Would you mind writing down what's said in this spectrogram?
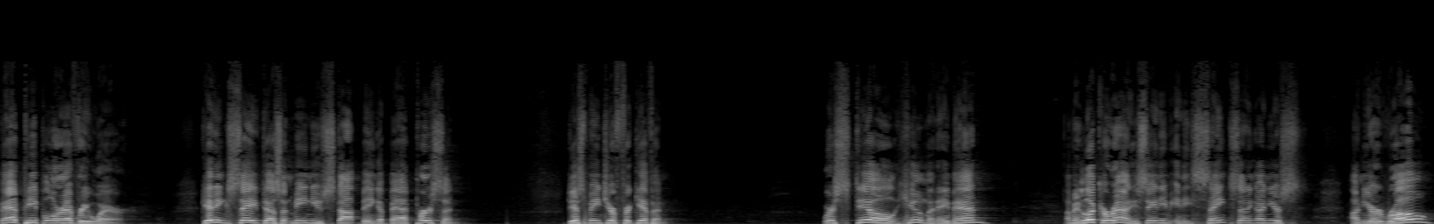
Bad people are everywhere. Getting saved doesn't mean you stop being a bad person, just means you're forgiven. We're still human, amen? I mean, look around. You see any, any saints sitting on your, on your row?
